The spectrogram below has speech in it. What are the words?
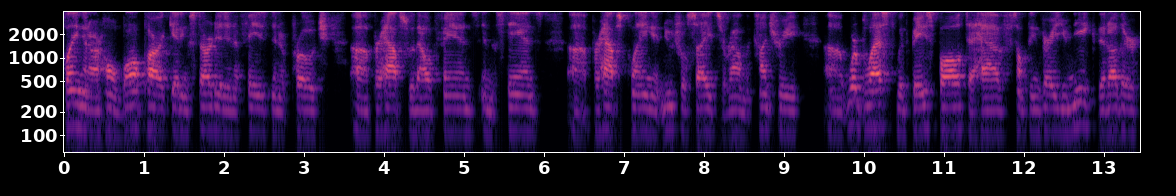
playing in our home ballpark, getting started in a phased-in approach, uh, perhaps without fans in the stands uh, perhaps playing at neutral sites around the country. Uh, we're blessed with baseball to have something very unique that other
